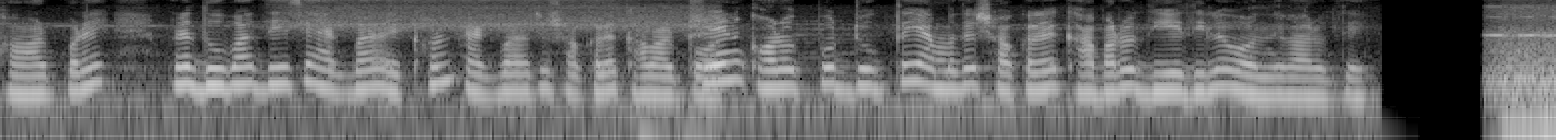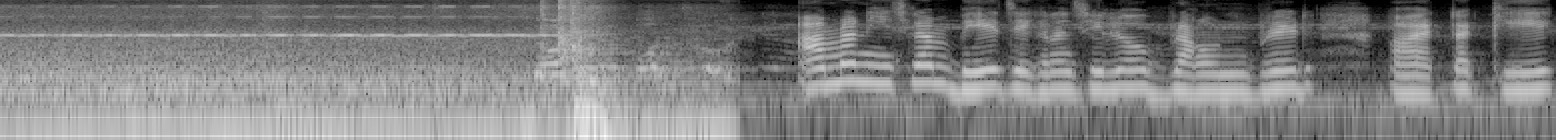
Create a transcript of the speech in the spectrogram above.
খাওয়ার পরে মানে দুবার দিয়েছে, একবার এখন, একবার আছে সকালে খাবার পর। ট্রেন খড়গপুর ঢুকতেই আমাদের সকালে খাবারও দিয়ে দিল বন্দে ভারতে। আমরা নিয়েছিলাম ভেজ এখানে ছিল ব্রাউন ব্রেড একটা কেক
